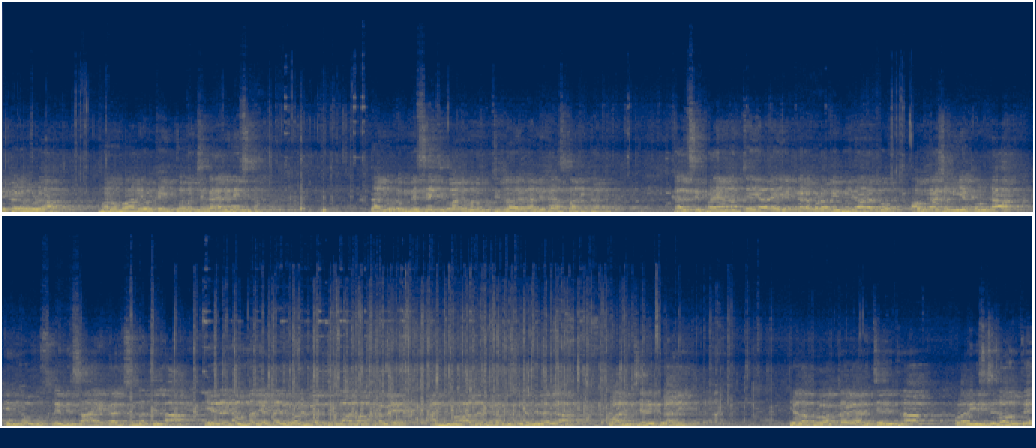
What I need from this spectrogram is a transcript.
ఎక్కడ కూడా మనం వారి యొక్క ఇంత మంచి ర్యాలీ తీసినాం దానికి ఒక మెసేజ్ ఇవ్వాలి మనం జిల్లాలో కానీ రాష్ట్రానికి కానీ కలిసి ప్రయాణం చేయాలి. ఎక్కడ కూడా విభేదాలకు అవకాశం ఇవ్వకుండా హిందూ ముస్లిం ఇసాయి కలిసి ఉన్న జిల్లా ఏదైనా ఉన్నది అంటే అది వరంగల్ జిల్లా మాత్రమే అని ఆదర్శంగా తీసుకునే విధంగా వారి చరిత్ర అది. ఇలా ప్రవక్త గారి చరిత్ర వారి హిస్టరీ చదివితే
